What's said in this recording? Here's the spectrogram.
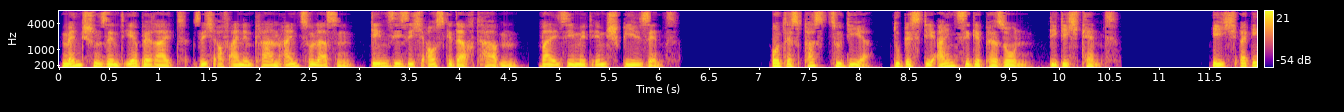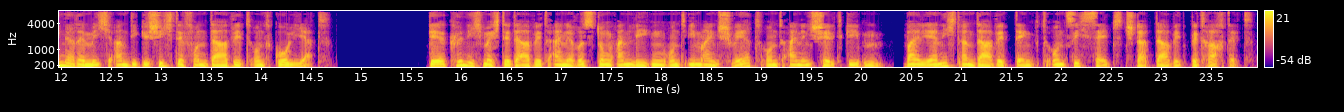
Menschen sind eher bereit, sich auf einen Plan einzulassen, den sie sich ausgedacht haben, weil sie mit im Spiel sind. Und es passt zu dir, du bist die einzige Person, die dich kennt. Ich erinnere mich an die Geschichte von David und Goliath. Der König möchte David eine Rüstung anlegen und ihm ein Schwert und einen Schild geben, weil er nicht an David denkt und sich selbst statt David betrachtet.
